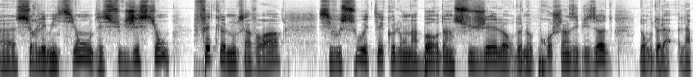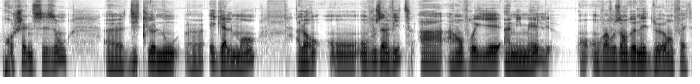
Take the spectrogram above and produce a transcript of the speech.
euh, sur l'émission, des suggestions, faites-le nous savoir. Si vous souhaitez que l'on aborde un sujet lors de nos prochains épisodes, donc de la, prochaine saison, euh, dites-le nous euh, également. Alors, on, vous invite à, envoyer un email. On, va vous en donner deux, en fait.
